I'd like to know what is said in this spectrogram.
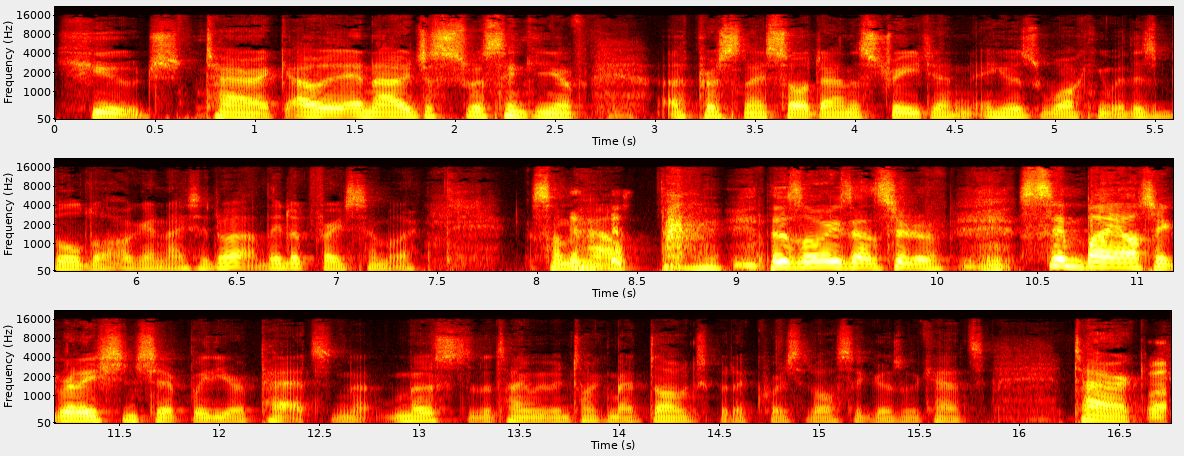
Huge, Tariq. I, and I just was thinking of a person I saw down the street, and he was walking with his bulldog, and I said, "Well, they look very similar." Somehow there's always that sort of symbiotic relationship with your pet. And most of the time we've been talking about dogs, but of course it also goes with cats. Tariq. Well,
